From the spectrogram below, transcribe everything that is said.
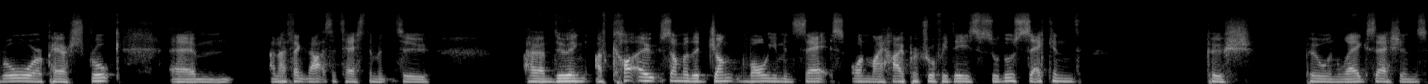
row or per stroke. Um, and I think that's a testament to how I'm doing. I've cut out some of the junk volume and sets on my hypertrophy days. So those second push, pull, and leg sessions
